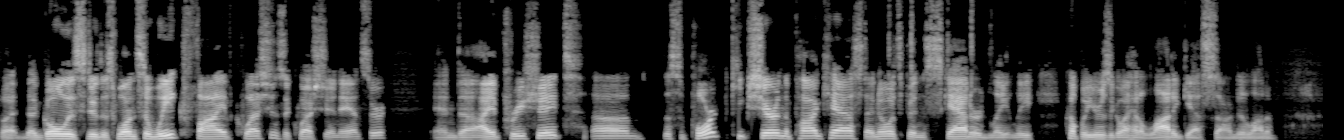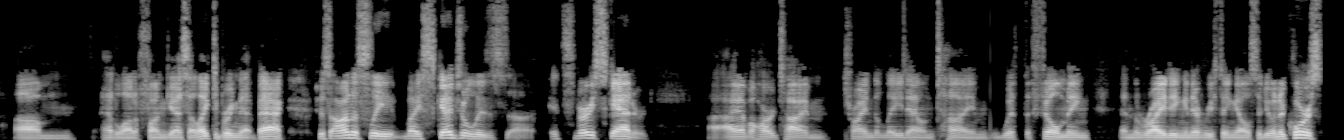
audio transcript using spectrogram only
but the goal is to do this once a week, five questions, a question and answer. And uh, I appreciate um, the support. Keep sharing the podcast. I know it's been scattered lately. A couple years ago, I had a lot of guests on, did a lot of um, had a lot of fun guests. I like to bring that back. Just honestly, my schedule is uh, it's very scattered. I have a hard time trying to lay down time with the filming and the writing and everything else I do. And of course,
